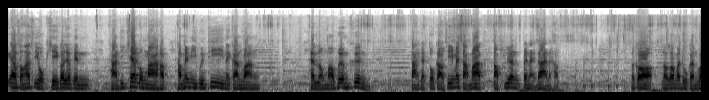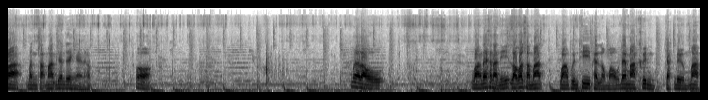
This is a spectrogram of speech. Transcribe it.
XL 2546K ก็จะเป็นฐานที่แคบลงมาครับทำให้มีพื้นที่ในการวางแผ่นรองเมาส์เพิ่มขึ้น ต่างจากตัวเก่าที่ไม่สามารถปรับเลื่อนไปไหนได้นะครับ แล้วก็เราก็มาดูกันว่ามันสามารถเลื่อนได้ยังไงนะครับ ก็เมื่อเราวางได้ขนาดนี้เราก็สามารถวางพื้นที่แผ่นรองเมาส์ได้มากขึ้นจากเดิมมาก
